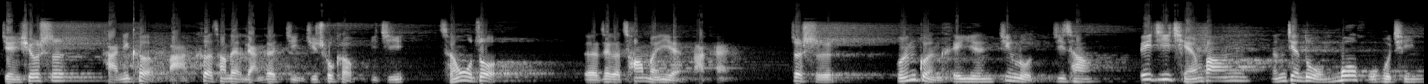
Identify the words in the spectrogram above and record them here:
检修师卡尼克把客舱的两个紧急出口以及乘务座的这个舱门也打开。这时，滚滚黑烟进入机舱，飞机前方能见度模糊不清。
